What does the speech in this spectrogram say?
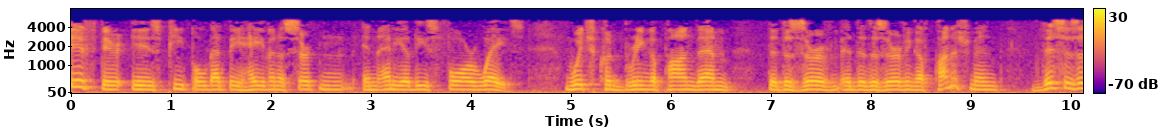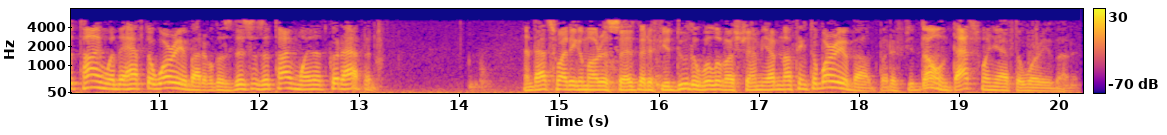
if there is people that behave in a certain in any of these four ways, which could bring upon them the deserve the deserving of punishment, this is a time when they have to worry about it because this is a time when it could happen. And that's why the Gemara says that if you do the will of Hashem, you have nothing to worry about. But if you don't, that's when you have to worry about it.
